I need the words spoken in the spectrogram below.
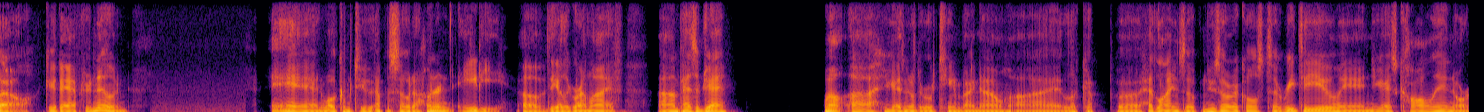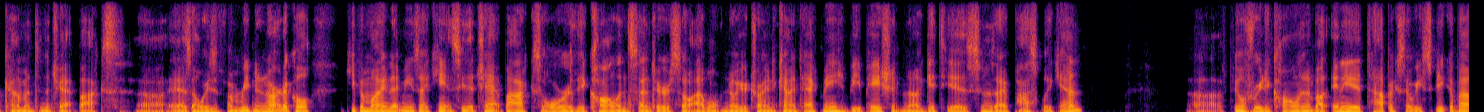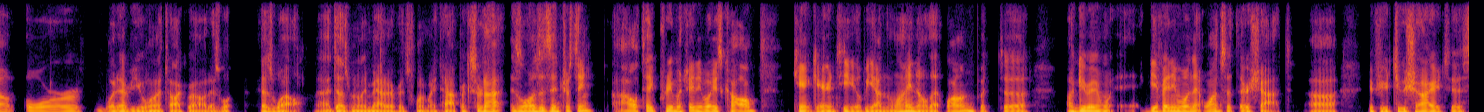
Well, good afternoon, and welcome to episode 180 of The OtherGround Live. I'm Passive J. Well, uh, you guys know the routine by now. I look up uh, headlines of news articles to read to you, and you guys call in or comment in the chat box. Uh, as always, if I'm reading an article, keep in mind that means I can't see the chat box or the call in center, so I won't know you're trying to contact me. Be patient, and I'll get to you as soon as I possibly can. Uh, feel free to call in about any of the topics that we speak about or whatever you want to talk about as well. As well, uh, it doesn't really matter if it's one of my topics or not, as long as it's interesting. I'll take pretty much anybody's call. Can't guarantee you'll be on the line all that long, but uh, I'll give anyone give anyone that wants it their shot. Uh, if you're too shy to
